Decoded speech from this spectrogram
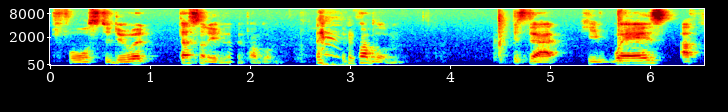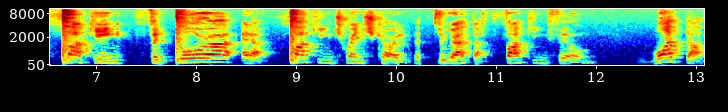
forced to do it. That's not even the problem. the problem is that he wears a fucking fedora and a fucking trench coat throughout the fucking film. What the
